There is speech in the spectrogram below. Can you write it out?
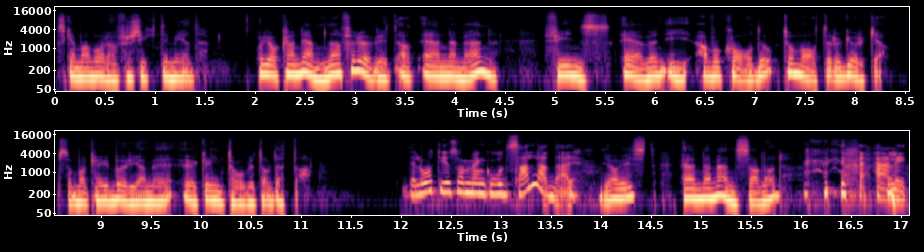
ska man vara försiktig med. Och jag kan nämna för övrigt att NMN finns även i avokado, tomater och gurka. Så man kan ju börja med att öka intaget av detta. Det låter ju som en god sallad där. Ja, visst, NMN-sallad. Härligt.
